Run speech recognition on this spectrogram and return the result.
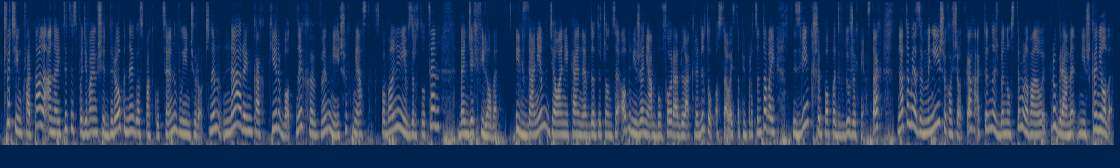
W trzecim kwartale analitycy spodziewają się drobnego spadku cen w ujęciu rocznym na rynkach pierwotnych w mniejszych miastach. Spowolnienie wzrostu cen będzie chwilowe. Ich zdaniem działanie KNF dotyczące obniżenia bufora dla kredytów o stałej stopni procentowej zwiększy popyt w dużych miastach, natomiast w mniejszych ośrodkach aktywność będą stymulowały programy mieszkaniowe.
